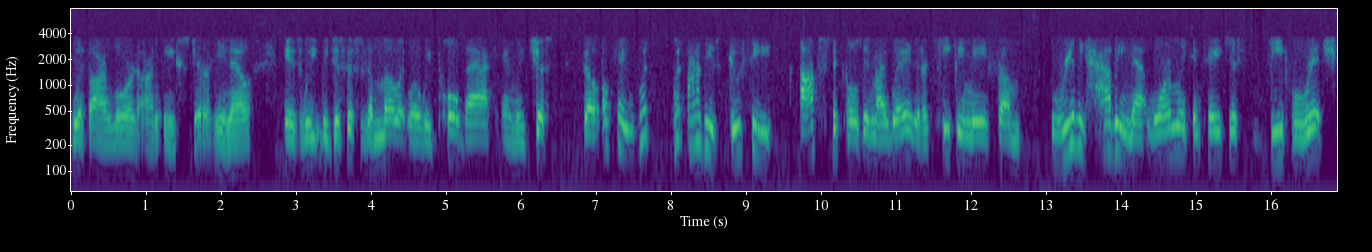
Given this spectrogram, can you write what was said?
with our Lord on Easter. You know, is we, we just this is a moment where we pull back and we just go, okay, what what are these goofy obstacles in my way that are keeping me from really having that warmly contagious, deep, rich,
